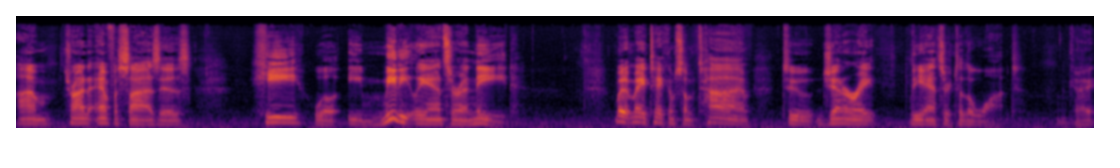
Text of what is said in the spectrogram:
I'm trying to emphasize is he will immediately answer a need. But it may take him some time to generate the answer to the want. Okay?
